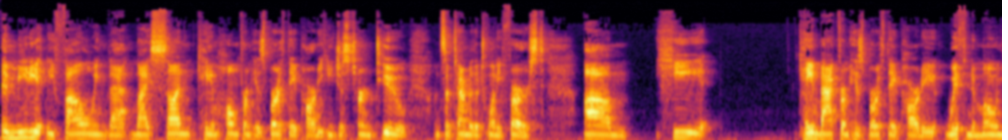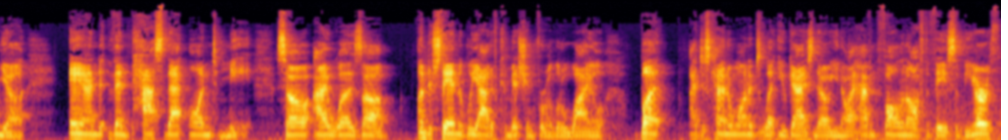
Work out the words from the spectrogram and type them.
immediately following that, my son came home from his birthday party. He just turned two on September the 21st. Um, he came back from his birthday party with pneumonia and then passed that on to me. So I was uh, understandably out of commission for a little while, but I just kind of wanted to let you guys know, you know, I haven't fallen off the face of the earth.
